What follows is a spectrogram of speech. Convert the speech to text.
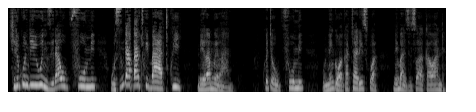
chiri kundiunzira upfumi husingabatwi batwi nevamwe vanhu. Kwete upfumi hunenge hwakatariswa nemaziso akawanda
